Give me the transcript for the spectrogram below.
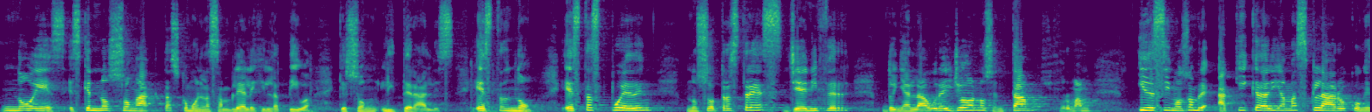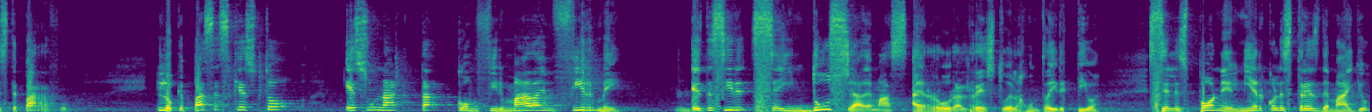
no es, es que no son actas como en la Asamblea Legislativa, que son literales. Estas no. Estas pueden, nosotras tres, Jennifer, doña Laura y yo, nos sentamos, formamos y decimos, hombre, aquí quedaría más claro con este párrafo. Lo que pasa es que esto es un acta confirmada en firme. Es decir, se induce además a error al resto de la Junta Directiva. Se les pone el miércoles 3 de mayo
